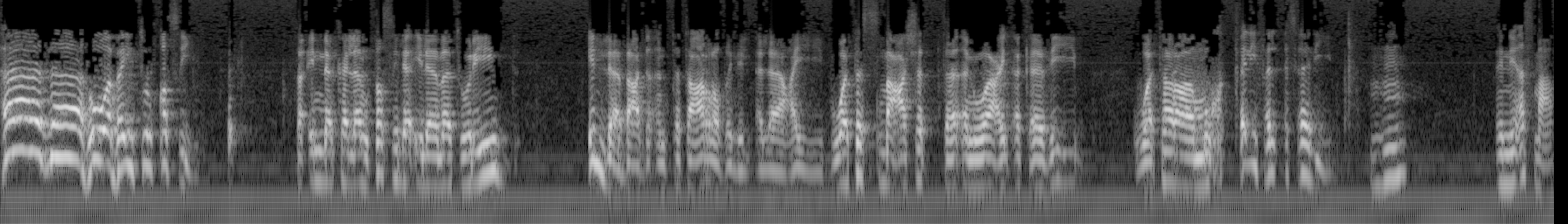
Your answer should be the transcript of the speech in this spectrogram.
هذا هو بيت القصيد. فإنك لن تصل إلى ما تريد إلا بعد أن تتعرض للألاعيب وتسمع شتى أنواع الأكاذيب وترى مختلف الأساليب. إني أسمعك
